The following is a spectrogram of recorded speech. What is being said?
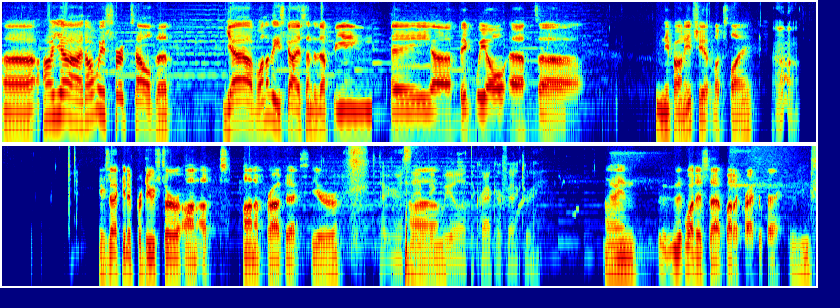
Uh, oh yeah, I'd always heard tell that. Yeah, one of these guys ended up being a uh, big wheel at uh, Nipponichi. It looks like Oh, executive producer on a ton of projects here. thought you were gonna say Um, Big Wheel at the Cracker Factory. I mean, what is that but a cracker factory?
